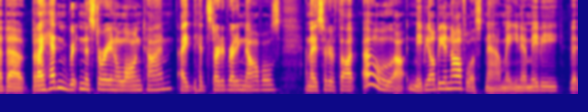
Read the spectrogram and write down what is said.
about. But I hadn't written a story in a long time. I had started writing novels, and I sort of thought, oh, maybe I'll be a novelist now. You know, maybe uh,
